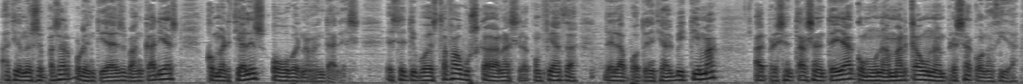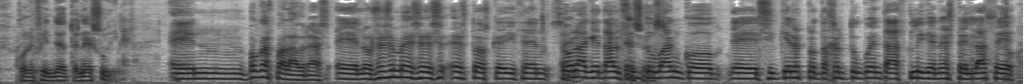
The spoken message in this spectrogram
haciéndose pasar por entidades bancarias, comerciales o gubernamentales. Este tipo de estafa busca ganarse la confianza de la potencial víctima al presentarse ante ella como una marca o una empresa conocida, con el fin de obtener su dinero. En pocas palabras, eh, los SMS estos que dicen, Sí, hola, ¿qué tal? Soy tu es. banco, eh, si quieres proteger tu cuenta, haz clic en este enlace No,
